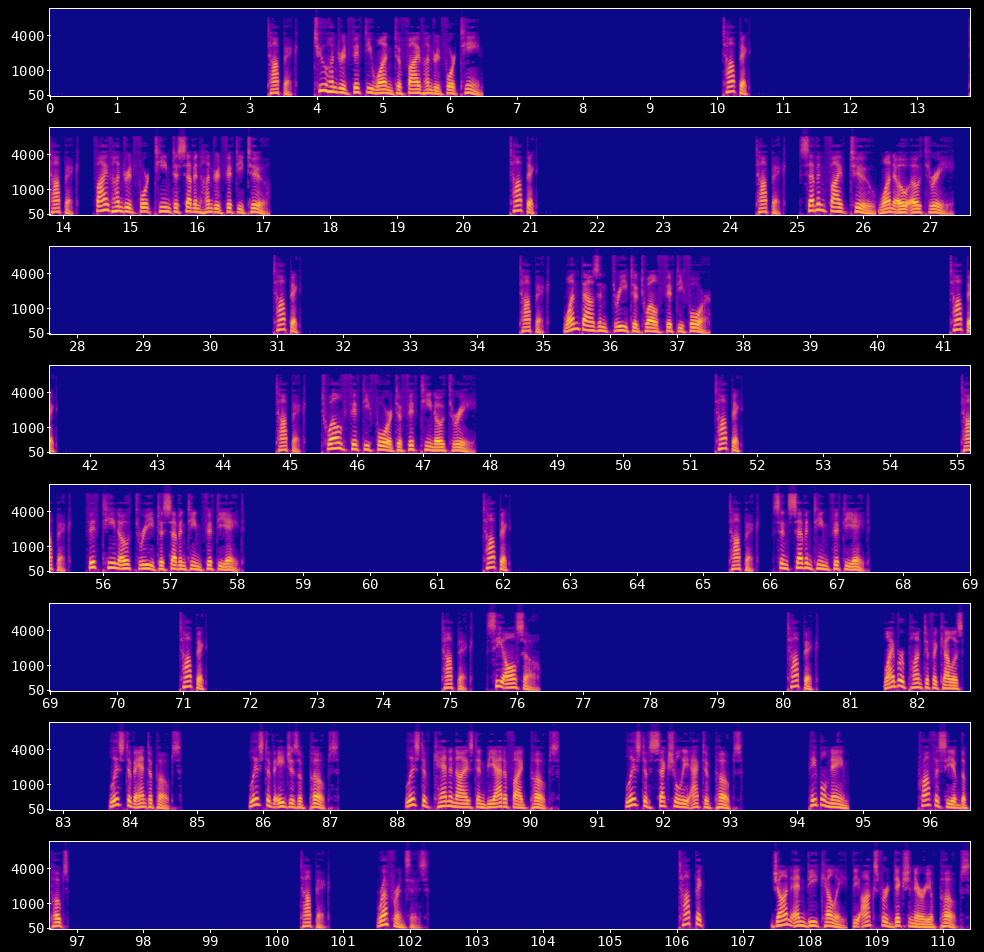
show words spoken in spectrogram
Topic 251 to 514. Topic. 514 to 752. Topic. Topic 752 1003. Topic. Topic 1003 to 1254. Topic. 1254 to 1503. Topic. Topic 1503 to 1758. Topic. Topic. Since 1758. Topic. Topic. See also. Topic. Liber Pontificalis List of antipopes List of ages of popes List of canonized and beatified popes List of sexually active popes Papal name Prophecy of the popes Topic. References Topic. John N. D. Kelly, The Oxford Dictionary of Popes.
